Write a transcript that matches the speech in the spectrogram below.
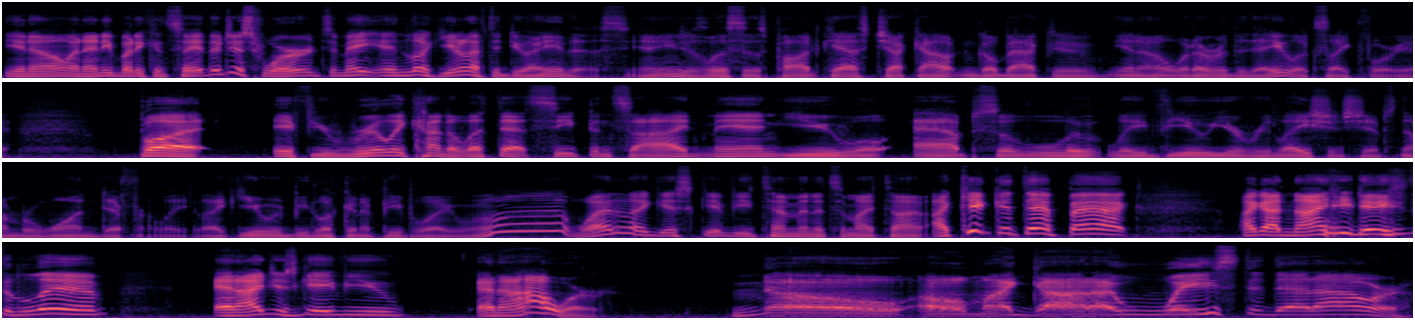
you know, and anybody can say it. They're just words. It may, and look, you don't have to do any of this. You, know, you just listen to this podcast, check out, and go back to you know whatever the day looks like for you. But if you really kind of let that seep inside, man, you will absolutely view your relationships, number one, differently. Like you would be looking at people like, what? Why did I just give you 10 minutes of my time? I can't get that back. I got 90 days to live, and I just gave you an hour. No. Oh my God. I wasted that hour.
